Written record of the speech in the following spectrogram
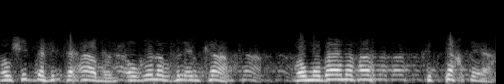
أو شدة في التعامل أو غلظ في الإنكار أو مبالغة في التخطئة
